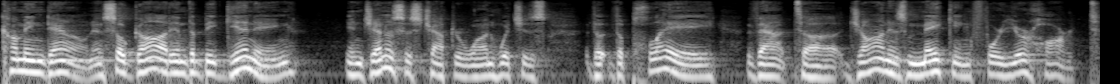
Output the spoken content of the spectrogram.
coming down. And so, God, in the beginning, in Genesis chapter 1, which is the, the play that uh, John is making for your heart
